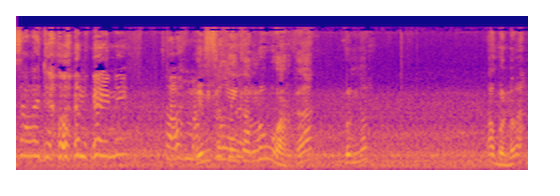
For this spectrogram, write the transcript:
Salah jalan ya ini. Salah masuk ini kan lingkar luar kan? Bener. Ah bener ah.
